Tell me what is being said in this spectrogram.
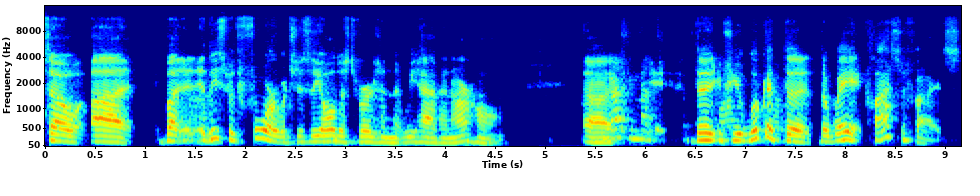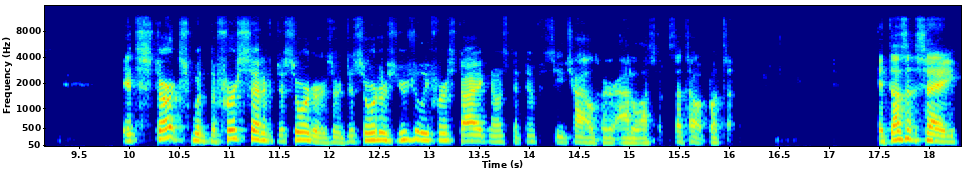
so uh, but at least with four, which is the oldest version that we have in our home, uh, the if you look at the the way it classifies, it starts with the first set of disorders or disorders usually first diagnosed in infancy, childhood, or adolescence. That's how it puts it. It doesn't say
